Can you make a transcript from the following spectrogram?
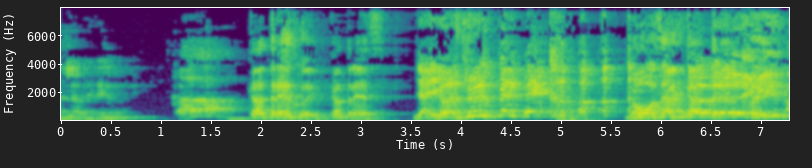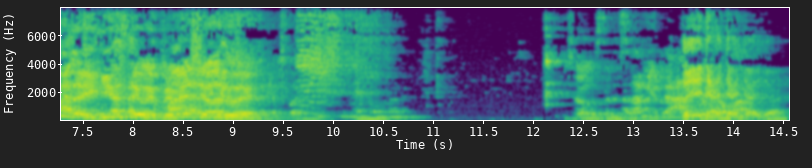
A la verga. Cada. Cada tres, güey, cada tres. Ya llevas tres, pendejo. No, o sea, cada No, tres, lo dijiste, Ah, lo dijiste, güey. Primer shot, güey. Pero fuertísimo, no mames. Se va a gustar A esa la mierda. mitad. Ya, ya, ya, ya.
